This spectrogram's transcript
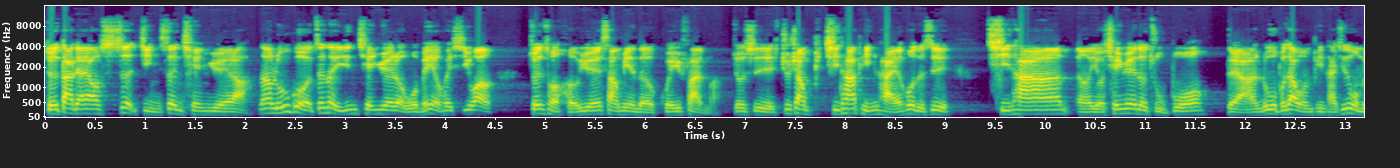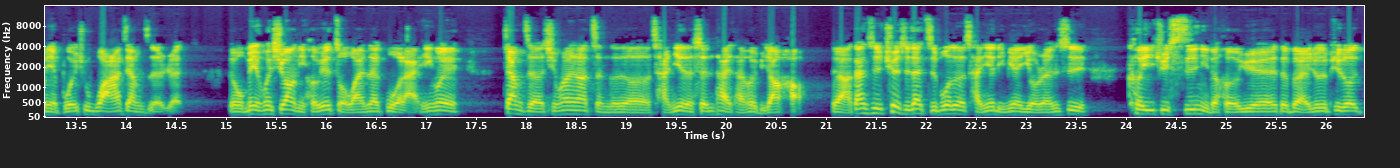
就是大家要慎谨慎签约啦。那如果真的已经签约了，我们也会希望。遵守合约上面的规范嘛，就是就像其他平台或者是其他呃有签约的主播，对啊，如果不在我们平台，其实我们也不会去挖这样子的人，对，我们也会希望你合约走完再过来，因为这样子的情况下，整个的产业的生态才会比较好，对啊。但是确实在直播这个产业里面，有人是刻意去撕你的合约，对不对？就是譬如说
